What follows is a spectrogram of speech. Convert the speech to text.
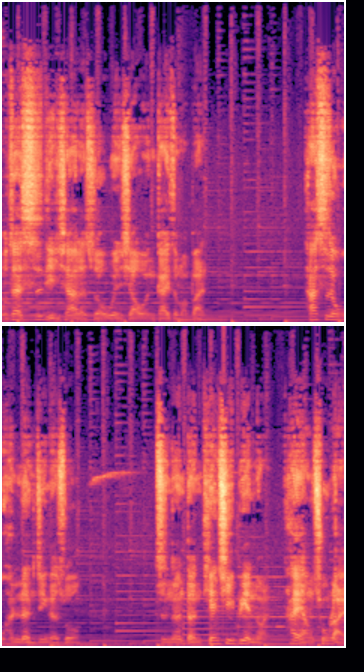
我在私底下的时候问肖恩该怎么办，他似乎很冷静地说：“只能等天气变暖，太阳出来，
